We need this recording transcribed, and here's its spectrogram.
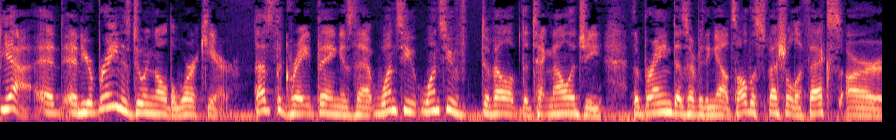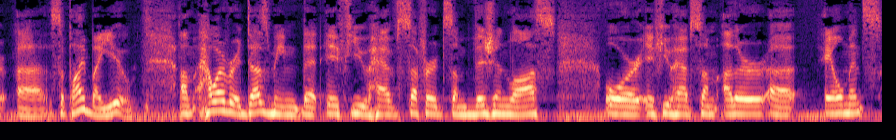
yeah, and, and your brain is doing all the work here. That's the great thing is that once you once you've developed the technology, the brain does everything else. All the special effects are uh, supplied by you. Um, however, it does mean that if you have suffered some vision loss, or if you have some other uh, ailments,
